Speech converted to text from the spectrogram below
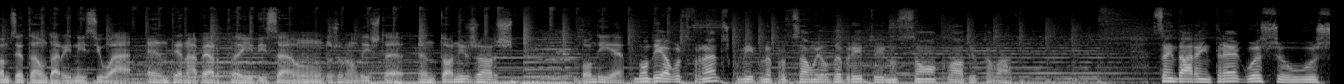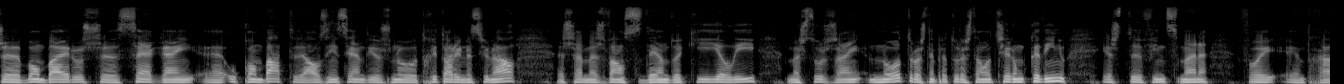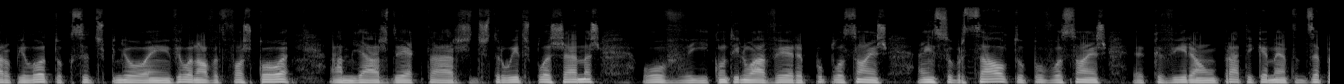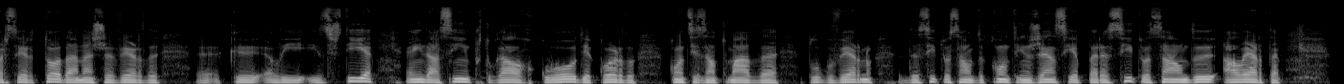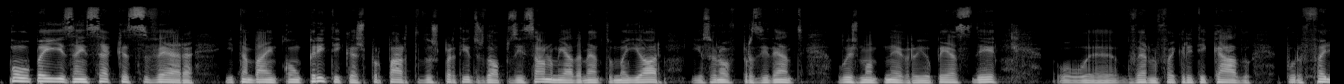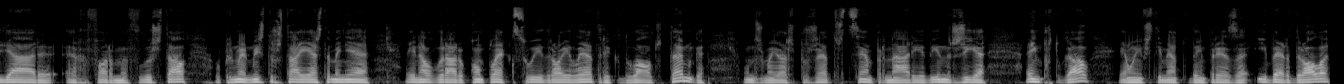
Vamos então dar início à Antena Aberta, edição do jornalista António Jorge. Bom dia. Bom dia, Augusto Fernandes. Comigo na produção Hilda Brito e no som Cláudio Calado. Sem darem tréguas, os eh, bombeiros eh, seguem eh, o combate aos incêndios no território nacional. As chamas vão cedendo aqui e ali, mas surgem noutro. As temperaturas estão a descer um bocadinho. Este fim de semana foi enterrar o piloto que se despenhou em Vila Nova de Foscoa. Há milhares de hectares destruídos pelas chamas. Houve e continua a haver populações em sobressalto, povoações eh, que viram praticamente desaparecer toda a mancha verde eh, que ali existia. Ainda assim, Portugal recuou, de acordo com a decisão tomada pelo governo, de situação de contingência para situação de alerta. Com o país em seca severa e também com críticas por parte dos partidos da oposição, nomeadamente o Maior e o seu novo presidente Luís Montenegro e o PSD, o eh, governo foi criticado por falhar a reforma florestal. O primeiro-ministro está esta manhã a inaugurar o complexo hidroelétrico do Alto Tâmega, um dos maiores projetos de sempre na área de energia em Portugal. É um investimento da empresa Iberdrola.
